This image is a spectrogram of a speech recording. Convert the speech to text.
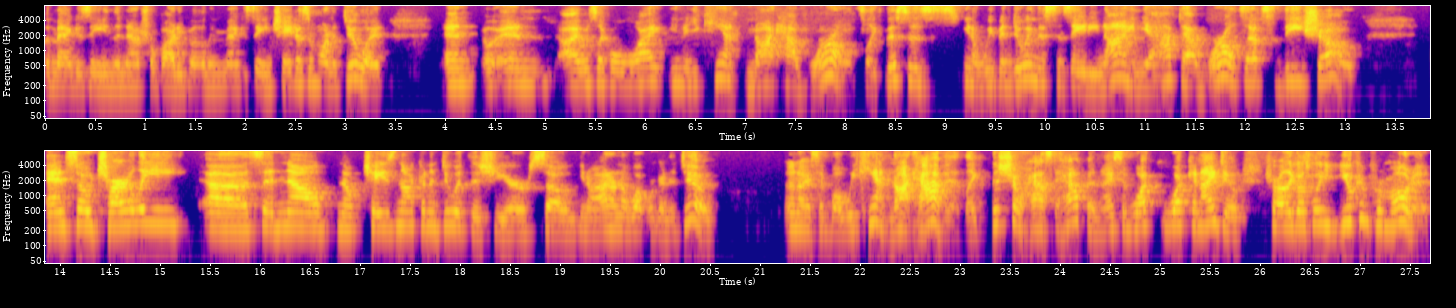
the magazine, the Natural Bodybuilding magazine. Che doesn't want to do it. And and I was like, well, why? You know, you can't not have worlds. Like this is, you know, we've been doing this since '89. You have to have worlds. That's the show. And so Charlie uh, said, no, no, Che's not going to do it this year. So you know, I don't know what we're going to do. And I said, well, we can't not have it. Like this show has to happen. I said, what, what can I do? Charlie goes, well, you can promote it.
